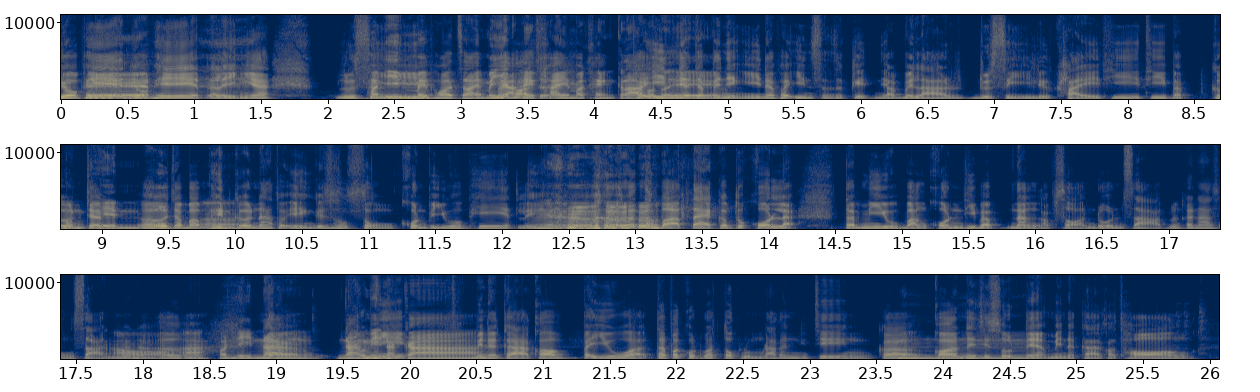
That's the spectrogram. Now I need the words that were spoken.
ยั่วเพศยั่วเพศอะไรอย่างเงี้ยฤาษีพระอินทร์ไม่พอใจไม่อยากไม่พอให้ใจใครมาแข่งกล้าพระอินทร์เนี่ยกับจะตัวเป็นอย่างนี้นะพระอินทร์สันสกฤตเนี่ยเวลาฤาษีหรือใครที่ที่แบบเกินจะบำเพ็ญเอปุ๊อบจะบำเพ็ญเออเกินหน้าตัวเองก็จะส่งส่งคนไปยั่วเพศอะไรอย่างเงี้ยตบะแตกเกับทุกคนแหละ แต่มีอยู่บางคนที่แบบนางอับสรโดนสาบมันก็น่าสงสารเหมือ๋อนอกันนะเออออะคนนี้แต่นางนางคนเมนี้นากาเมนากาก็ไปยั่วแต่ปรากฏว่าตกหลุมรักกันจริง ๆ ก็อืมก็ในที่สุดเนี่ยเมนากาก็ท้องเอ่อ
